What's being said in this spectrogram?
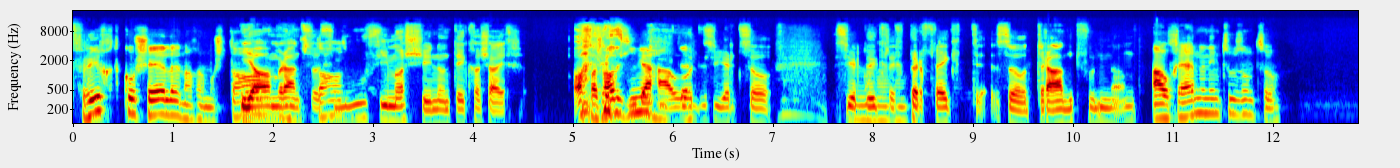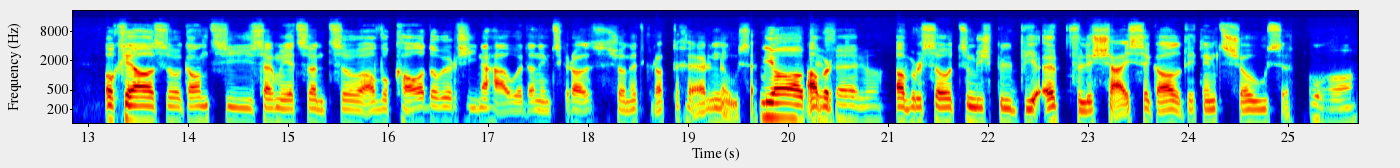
Früchte schälen, nachher musst du da. Ja, wir haben so eine Smoothie-Maschine und die kannst du eigentlich alles alles reinhauen und es wird so, es wird wirklich perfekt so getrennt voneinander. Auch Kerne nimmt aus und so. Okay, also ganze, sagen wir jetzt, wenn du so Avocado würdest reinhauen, dann nimmt es schon nicht gerade den Kern raus. Ja, Aber- fair, ja. Aber so zum Beispiel bei Äpfeln ist scheißegal, die nimmt es schon raus. Oha.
